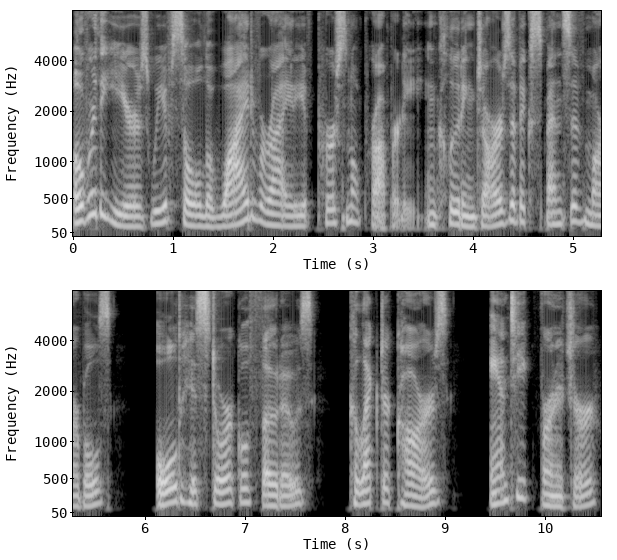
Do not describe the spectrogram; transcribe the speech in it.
Over the years, we have sold a wide variety of personal property, including jars of expensive marbles, old historical photos, collector cars, antique furniture,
